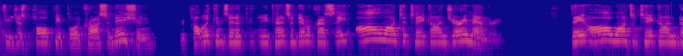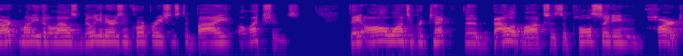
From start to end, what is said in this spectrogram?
If you just poll people across the nation, Republicans and independents and Democrats, they all want to take on gerrymandering. They all want to take on dark money that allows billionaires and corporations to buy elections. They all want to protect the ballot box as the pulsating heart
